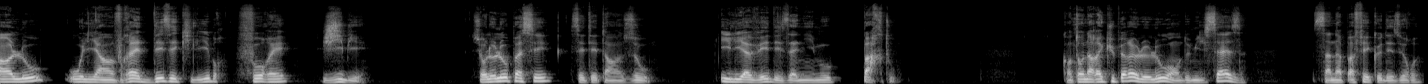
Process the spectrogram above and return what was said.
Un lot où il y a un vrai déséquilibre forêt-gibier. Sur le lot passé, c'était un zoo. Il y avait des animaux partout. Quand on a récupéré le lot en 2016, ça n'a pas fait que des heureux.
